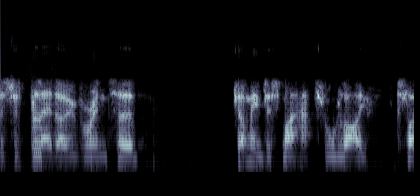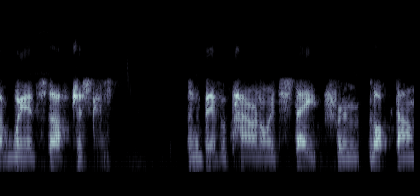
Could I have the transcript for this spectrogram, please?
it's just bled over into, do you know what I mean, just my actual life. It's like weird stuff, just 'cause I'm in a bit of a paranoid state through lockdown.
